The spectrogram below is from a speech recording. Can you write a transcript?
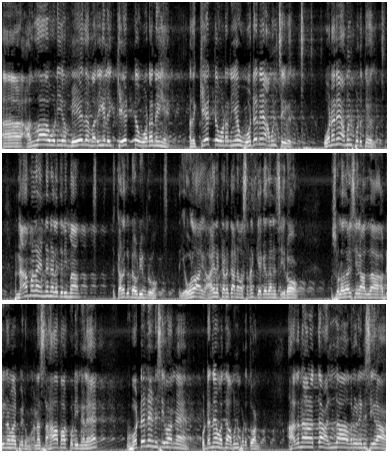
அல்லாவுடைய அல்லாஹ்வுடைய வேத வரிகளை கேட்ட உடனேயே அதை கேட்ட உடனேயே உடனே அமல் செய்வது. உடனே அமல்படுத்துவது. இப்போ நாமெல்லாம் என்ன நிலை தெரியுமா? கலக்கட்டும் அப்படின்றோம் எவ்வளோ ஆயிரக்கணக்கான வசனம் கேட்க தானே செய்கிறோம் சொல்லதான் செய்யலாம் அல்லாஹ் அப்படின்ற மாதிரி போயிடுவோம். ஆனால் சஹாபாக்குடைய நிலை உடனே என்ன செய்வாங்க? உடனே வந்து அமுல்படுத்துவாங்க. அதனால தான் அல்லாஹ் அவர்கள் என்ன செய்கிறான்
